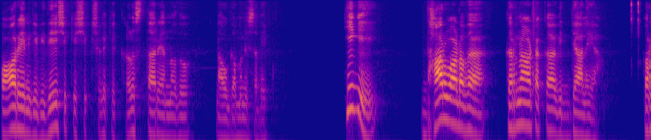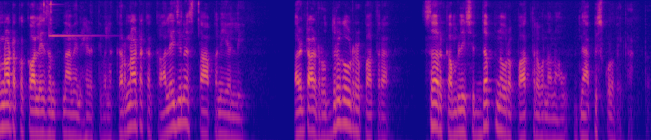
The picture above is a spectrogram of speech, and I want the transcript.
ಫಾರೆನ್ಗೆ ವಿದೇಶಕ್ಕೆ ಶಿಕ್ಷಣಕ್ಕೆ ಕಳಿಸ್ತಾರೆ ಅನ್ನೋದು ನಾವು ಗಮನಿಸಬೇಕು. ಹೀಗೆ ಧಾರವಾಡದ ಕರ್ನಾಟಕ ವಿದ್ಯಾಲಯ, ಕರ್ನಾಟಕ ಕಾಲೇಜ್ ಅಂತ ನಾವೇನು ಹೇಳ್ತೀವಲ್ಲ, ಕರ್ನಾಟಕ ಕಾಲೇಜಿನ ಸ್ಥಾಪನೆಯಲ್ಲಿ ಅರಟಾಳ್ ರುದ್ರಗೌಡರ ಪಾತ್ರ, ಸರ್ ಕಂಬಳಿ ಸಿದ್ದಪ್ಪನವರ ಪಾತ್ರವನ್ನು ನಾವು ಜ್ಞಾಪಿಸ್ಕೊಳ್ಬೇಕಾಗ್ತದೆ.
